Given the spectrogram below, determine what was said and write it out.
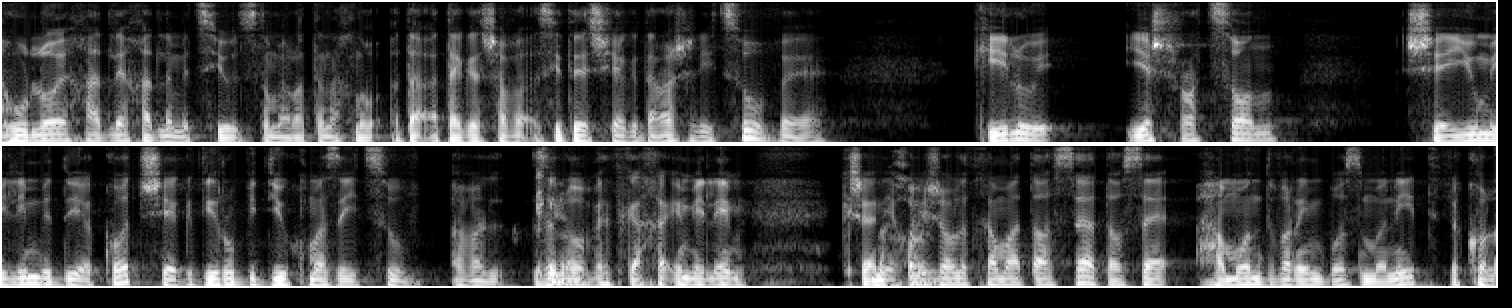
הוא לא אחד לאחד למציאות, זאת אומרת, אנחנו, אתה, אתה עכשיו עשית איזושהי הגדרה של עיצוב, וכאילו יש רצון שיהיו מילים מדויקות שיגדירו בדיוק מה זה עיצוב, אבל כן. זה לא עובד ככה עם מילים. כשאני נכון. יכול לשאול אותך מה אתה עושה, אתה עושה המון דברים בו זמנית, וכל,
